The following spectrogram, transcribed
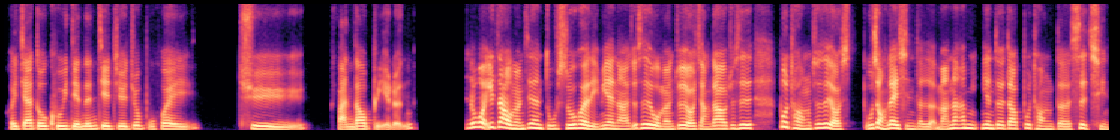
回家多哭一点，能解决就不会去烦到别人。如果依照我们之前读书会里面呢，就是我们就有讲到，就是不同，就是有五种类型的人嘛，那他面对到不同的事情，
